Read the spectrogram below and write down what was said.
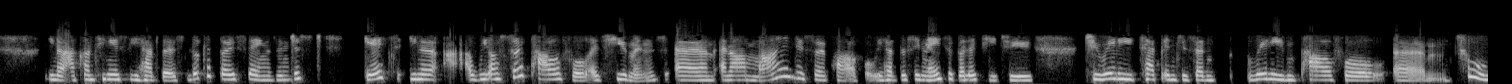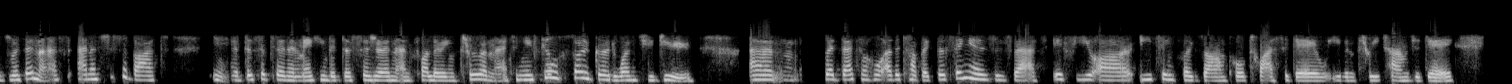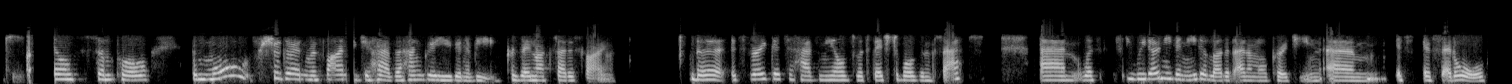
you know I continuously have this. Look at those things and just get you know we are so powerful as humans, um, and our mind is so powerful. We have this innate ability to to really tap into some really powerful um, tools within us, and it's just about you know, discipline and making the decision and following through on that. And you feel so good once you do. Um, but that's a whole other topic. The thing is, is that if you are eating, for example, twice a day or even three times a day, keep it simple. The more sugar and refined you have, the hungrier you're going to be because they're not satisfying. The, it's very good to have meals with vegetables and fats. Um, with we don't even need a lot of animal protein, um, if if at all.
